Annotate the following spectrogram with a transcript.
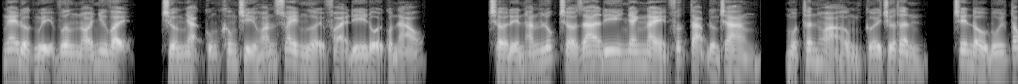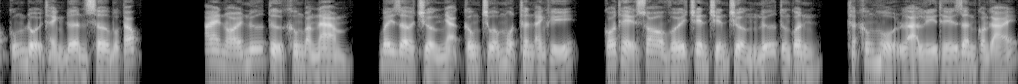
Nghe được Ngụy Vương nói như vậy, trường nhạc cũng không chỉ hoán xoay người phải đi đổi quần áo. Chờ đến hắn lúc trở ra đi nhanh này phức tạp đường trang, một thân hỏa hồng cưỡi chứa thân, trên đầu đuôi tóc cũng đổi thành đơn sơ buộc tóc. Ai nói nữ tử không bằng nam, bây giờ trường nhạc công chúa một thân anh khí, có thể so với trên chiến trường nữ tướng quân, thật không hổ là lý thế dân con gái.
